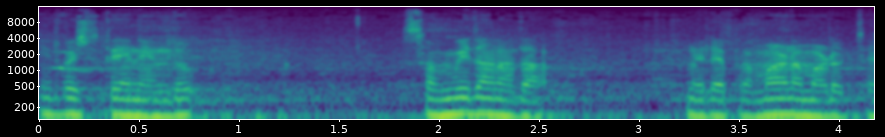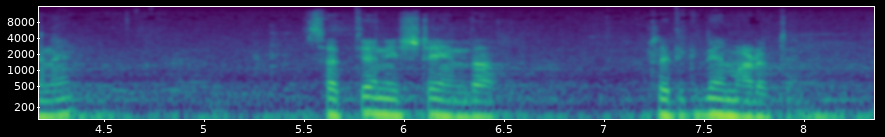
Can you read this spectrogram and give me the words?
ನಿರ್ವಹಿಸುತ್ತೇನೆಂದು ಸಂವಿಧಾನದ ಮೇಲೆ ಪ್ರಮಾಣ ಮಾಡುತ್ತೇನೆ. ಸತ್ಯನಿಷ್ಠೆಯಿಂದ ಪ್ರತಿಜ್ಞೆ ಮಾಡುತ್ತೇನೆ.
